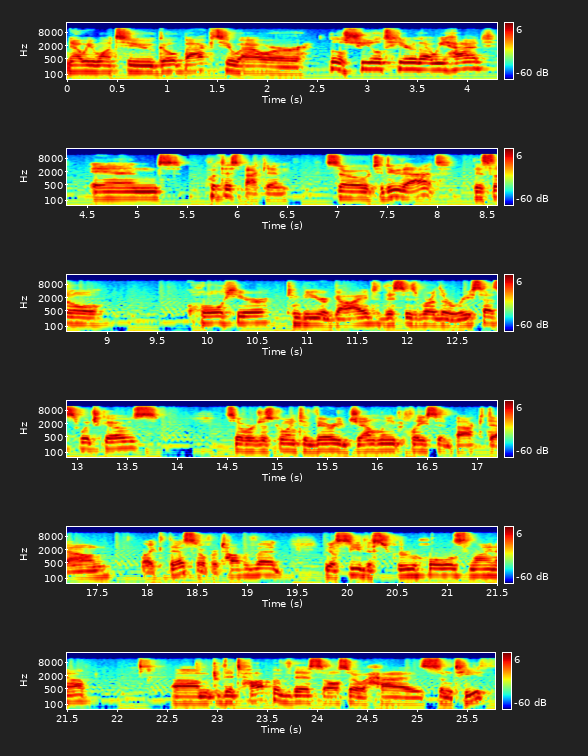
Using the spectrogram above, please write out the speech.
Now we want to go back to our little shield here that we had and put this back in. So to do that, this little hole here can be your guide. This is where the reset switch goes. So we're just going to very gently place it back down like this over top of it. You'll see the screw holes line up. Um, the top of this also has some teeth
